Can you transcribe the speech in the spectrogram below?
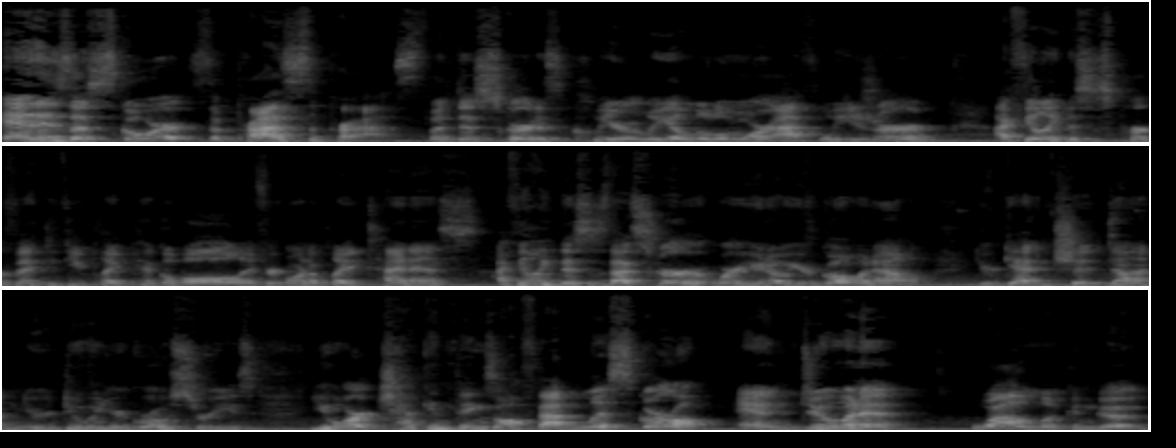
it is a skort, surprise, surprise. But this skirt is clearly a little more athleisure. I feel like this is perfect if you play pickleball, if you're going to play tennis. I feel like this is that skirt where you know you're going out, you're getting shit done, you're doing your groceries, you are checking things off that list, girl, and doing it while looking good.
